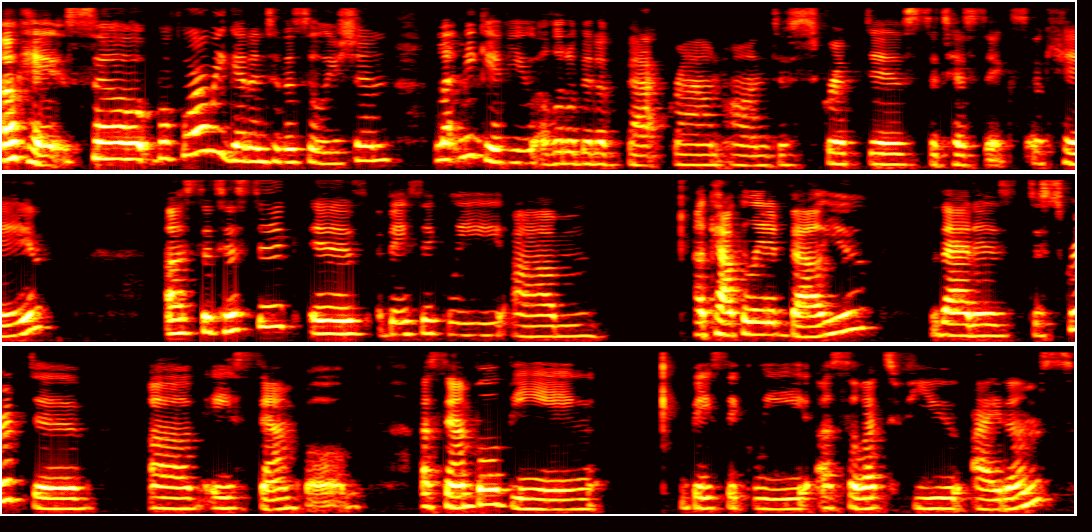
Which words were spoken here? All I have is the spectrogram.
Okay, so before we get into the solution, let me give you a little bit of background on descriptive statistics, okay? A statistic is basically um, a calculated value that is descriptive of a sample. A sample being basically a select few items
